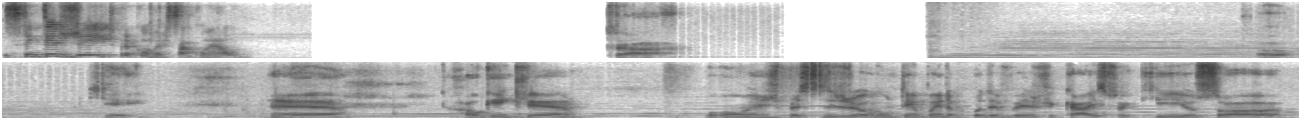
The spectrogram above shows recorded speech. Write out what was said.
Você tem que ter jeito para conversar com ela. Tá. Oh. Ok. É, alguém quer. Bom, a gente precisa de algum tempo ainda para poder verificar isso aqui. Eu só.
